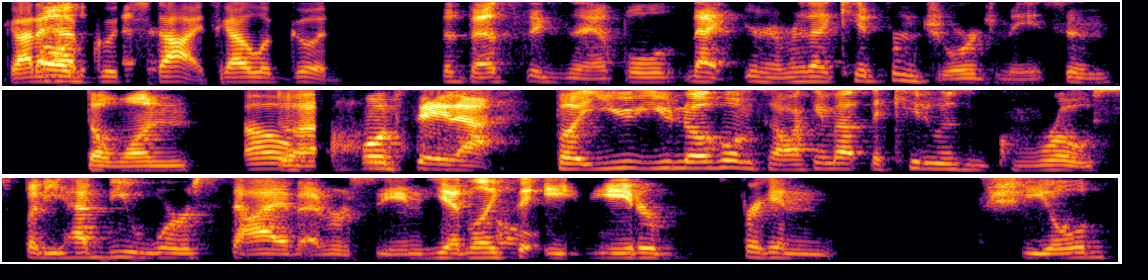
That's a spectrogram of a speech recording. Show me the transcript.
Got to Oh, have good style. It's got to look good. The best example that you remember that kid from George Mason, the one Oh, Uh, I won't say that, but you you know who I'm talking about. The kid was gross, but he had the worst style I've ever seen. He had like the Oh. aviator friggin' shield,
